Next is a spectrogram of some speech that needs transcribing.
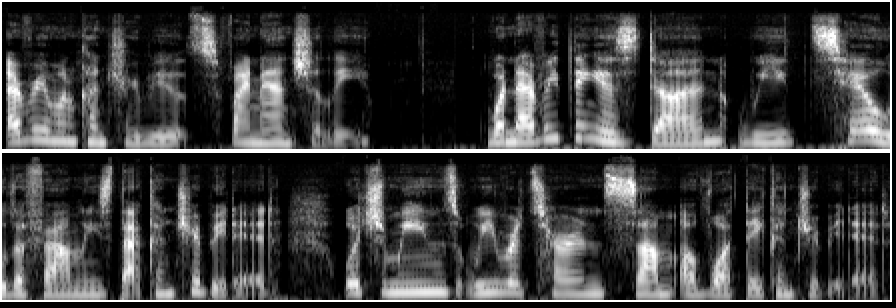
everyone contributes financially. When everything is done, we tell the families that contributed, which means we return some of what they contributed.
